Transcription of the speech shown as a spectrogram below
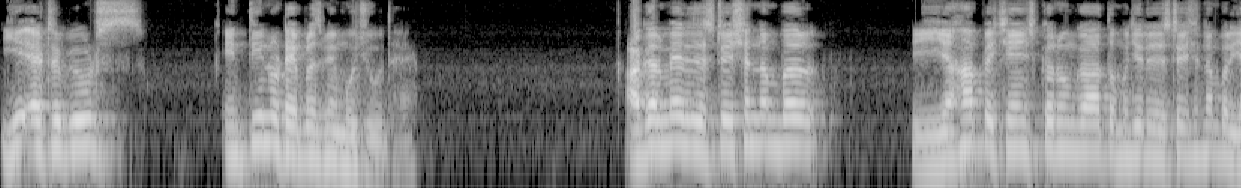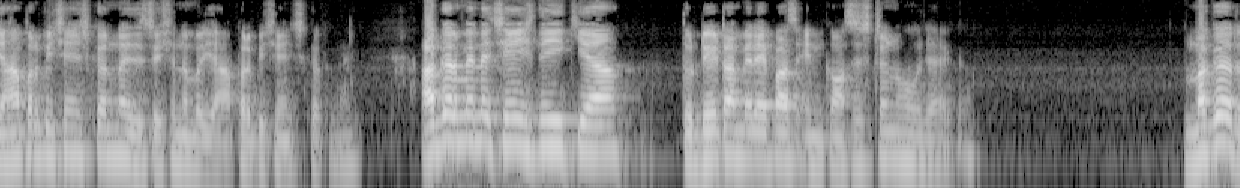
ये एट्रीब्यूट्स इन तीनों टेबल्स में मौजूद है। अगर मैं रजिस्ट्रेशन नंबर यहाँ पे चेंज करूँगा तो मुझे रजिस्ट्रेशन नंबर यहाँ पर भी चेंज करना है रजिस्ट्रेशन नंबर यहाँ पर भी चेंज करना है। अगर मैंने चेंज नहीं किया तो डेटा मेरे पास इनकॉन्सिस्टेंट हो जाएगा। मगर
